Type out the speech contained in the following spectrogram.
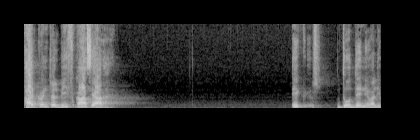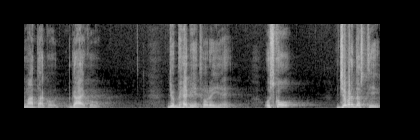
फाइव क्विंटल बीफ कहाँ से आ रहा है। एक दूध देने वाली माता को, गाय को, जो भयभीत हो रही है, उसको ज़बरदस्ती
